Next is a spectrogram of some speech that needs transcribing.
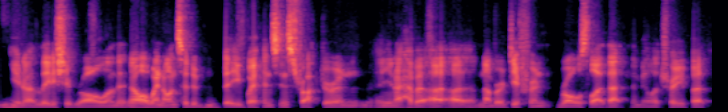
you know leadership role and then I went on to be weapons instructor and you know have a, a, number of different roles like that in the military. But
